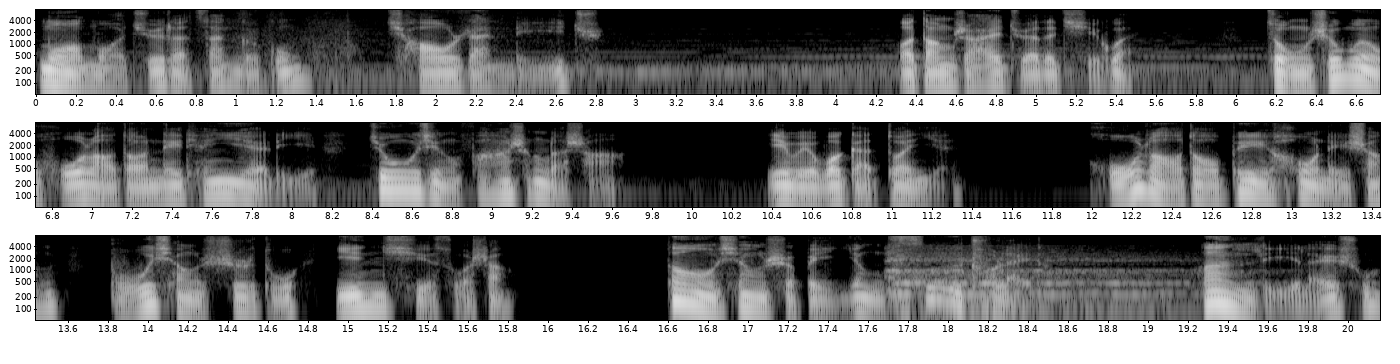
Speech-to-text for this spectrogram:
默默鞠了三个躬，悄然离去。我当时还觉得奇怪，总是问胡老道那天夜里究竟发生了啥，因为我敢断言。胡老道背后那伤不像尸毒阴气所伤，倒像是被硬撕出来的。按理来说，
